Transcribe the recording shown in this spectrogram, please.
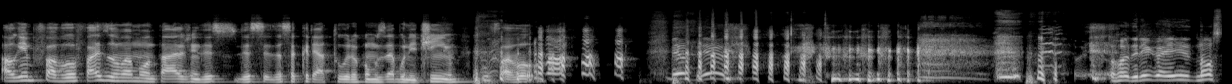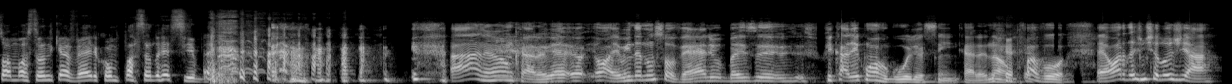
Alguém, por favor, faz uma montagem desse, desse- dessa criatura como Zé Bonitinho, por favor. Meu Deus! O Rodrigo aí não só mostrando que é velho, como passando recibo. Ah, não, cara. Eu, eu, ó, eu ainda não sou velho, mas uh, ficarei com orgulho, assim, cara. Não, por favor. É hora da gente elogiar.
